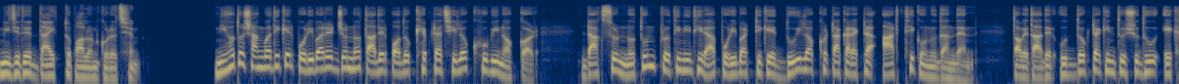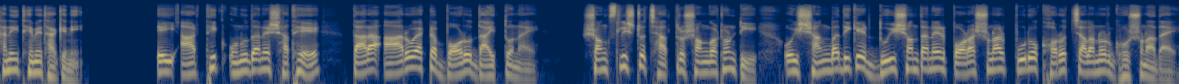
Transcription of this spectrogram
নিজেদের দায়িত্ব পালন করেছেন। নিহত সাংবাদিকের পরিবারের জন্য তাদের পদক্ষেপটা ছিল খুবই নক্কর। ডাকসুর নতুন প্রতিনিধিরা পরিবারটিকে দুই লক্ষ টাকার একটা আর্থিক অনুদান দেন, তবে তাদের উদ্যোগটা কিন্তু শুধু এখানেই থেমে থাকেনি। এই আর্থিক অনুদানের সাথে তারা আরও একটা বড় দায়িত্ব নেয়। সংশ্লিষ্ট ছাত্র সংগঠনটি ওই সাংবাদিকের দুই সন্তানের পড়াশোনার পুরো খরচ চালানোর ঘোষণা দেয়,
